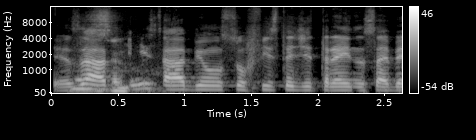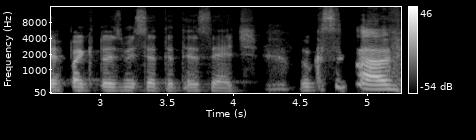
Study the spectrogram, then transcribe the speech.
Exato. Sempre... Quem sabe um surfista de trem no Cyberpunk 2077? Nunca se sabe.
